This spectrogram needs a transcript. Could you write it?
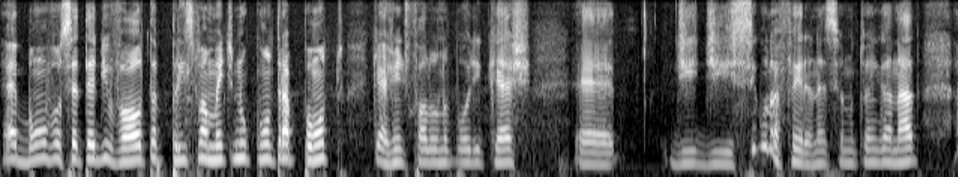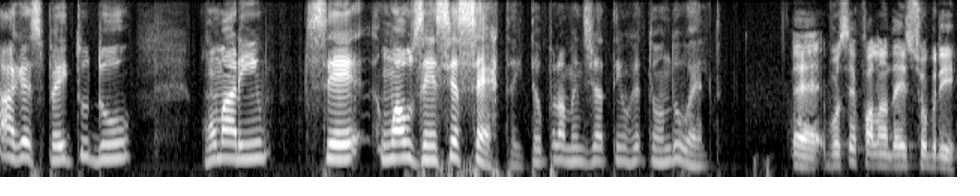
é bom você ter de volta, principalmente no contraponto que a gente falou no podcast é, de, de segunda-feira, né? Se eu não estou enganado, a respeito do Romarinho ser uma ausência certa. Então, pelo menos já tem o retorno do Wellington. É, você falando aí sobre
